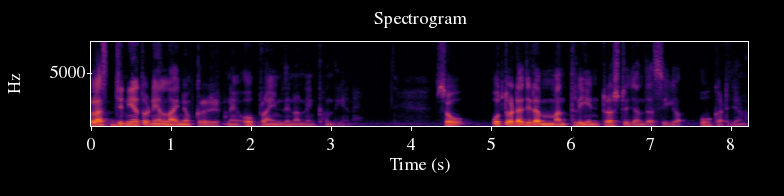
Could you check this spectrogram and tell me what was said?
ਪਲੱਸ ਜਿੰਨੀਆਂ ਤੁਹਾਡੀਆਂ ਲਾਈਨ ਆਫ ਕ੍ਰੈਡਿਟ ਨੇ, ਉਹ ਪ੍ਰਾਈਮ ਦੇ ਨਾਲ ਲਿੰਕ ਹੁੰਦੀਆਂ ਨੇ। ਸੋ ਉਹ ਤੁਹਾਡਾ ਜਿਹੜਾ ਮੰਥਲੀ ਇੰਟਰਸਟ ਜਾਂਦਾ ਸੀਗਾ, ਉਹ ਘਟ ਜਾਣਾ।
